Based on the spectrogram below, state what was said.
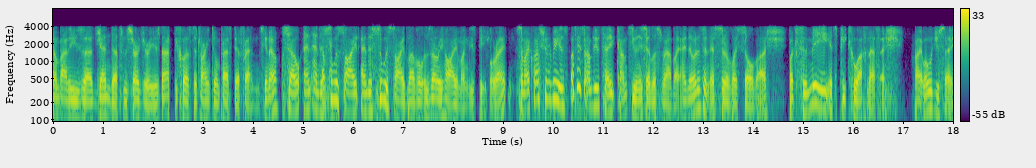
somebody's uh, gender through surgery is not because they're trying to impress their friends, you know. So, and and the okay. suicide and the suicide level is very high among these people, right? So my question would be: Is let's say somebody would say, come to you and he said, listen, Rabbi, I know there's issue of like Solvash, but for me, it's pikuach nefesh. Right, what would you say?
